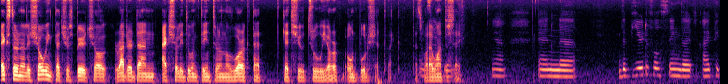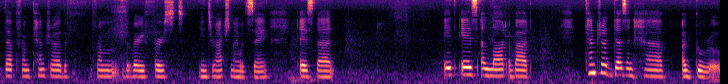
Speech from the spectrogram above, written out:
externally showing that you're spiritual rather than actually doing the internal work that gets you through your own bullshit like that's what i want to say. Yeah, and uh, the beautiful thing that I picked up from Tantra, the f- from the very first interaction, I would say, is that it is a lot about Tantra doesn't have a guru,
